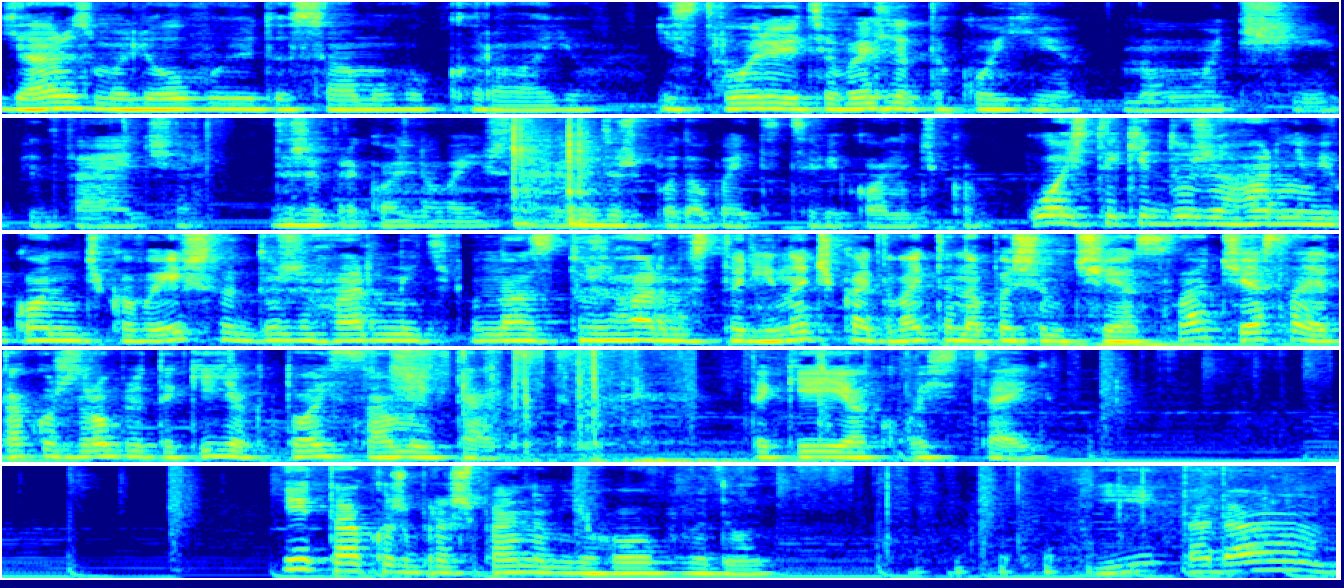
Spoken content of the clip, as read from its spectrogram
Я розмальовую до самого краю. І створюється вигляд такої ночі під вечір. Дуже прикольно вийшло. Мені дуже подобається це віконечко. Ось такі дуже гарні віконечка вийшли. Дуже гарний. У нас дуже гарна сторіночка. Давайте напишемо числа. Числа я також зроблю такі, як той самий текст. Такий, як ось цей. І також брашпеном його обведу. І та-дам!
